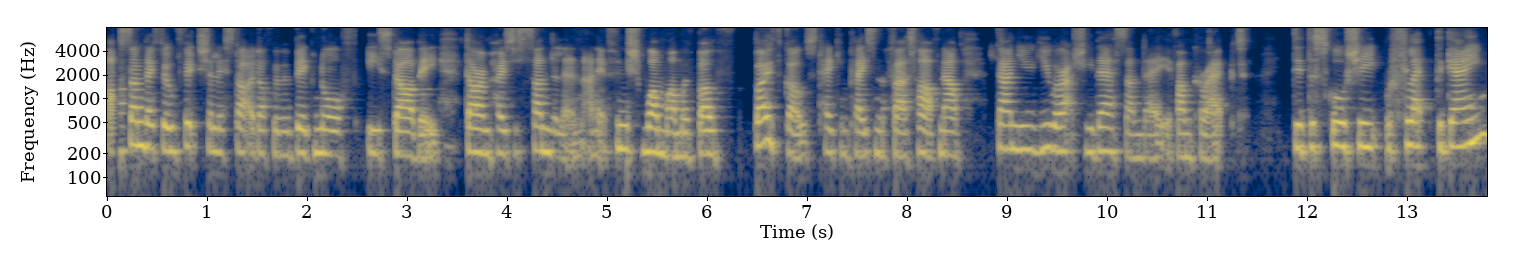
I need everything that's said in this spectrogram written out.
our Sunday field fixture list started off with a big North East derby. Durham hosted Sunderland, and it finished one-one with both both goals taking place in the first half. Now, Dan, you you were actually there Sunday, if I'm correct did the score sheet reflect the game?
